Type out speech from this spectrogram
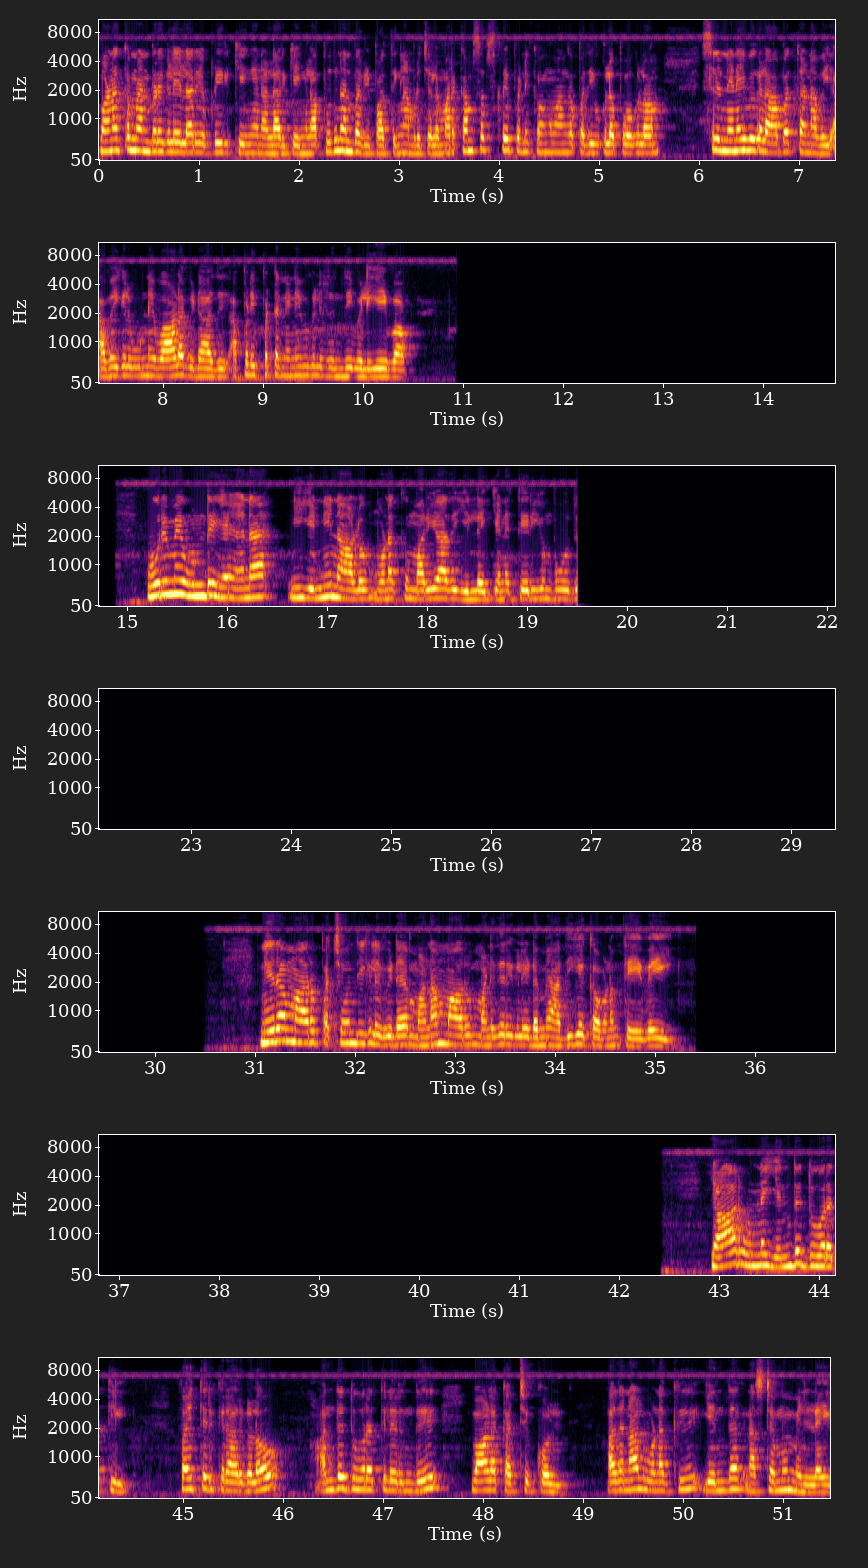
வணக்கம் நண்பர்கள் எல்லாரும் எப்படி இருக்கீங்க? நல்லா இருக்கீங்களா? புது நண்பர்கள் பார்த்தீங்கன்னா அப்படி சொல்ல மறக்காம சப்ஸ்கிரைப் பண்ணிக்கோங்க. வாங்க பதிவுக்குள்ளே போகலாம். சில நினைவுகள் ஆபத்தானவை. அவைகள் உன்னை வாழ விடாது. அப்படிப்பட்ட நினைவுகளிலிருந்து வெளியே வா. உரிமை உண்டு என நீ எண்ணினாலும் உனக்கு மரியாதை இல்லை என தெரியும் போது நிறம் மாறும் பச்சோந்திகளை விட மனம் மாறும் மனிதர்களிடமே அதிக கவனம் தேவை. யார் உன்னை எந்த தூரத்தில் வைத்திருக்கிறார்களோ அந்த தூரத்திலிருந்து வாழ கற்றுக்கொள். அதனால் உனக்கு எந்த நஷ்டமும் இல்லை.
